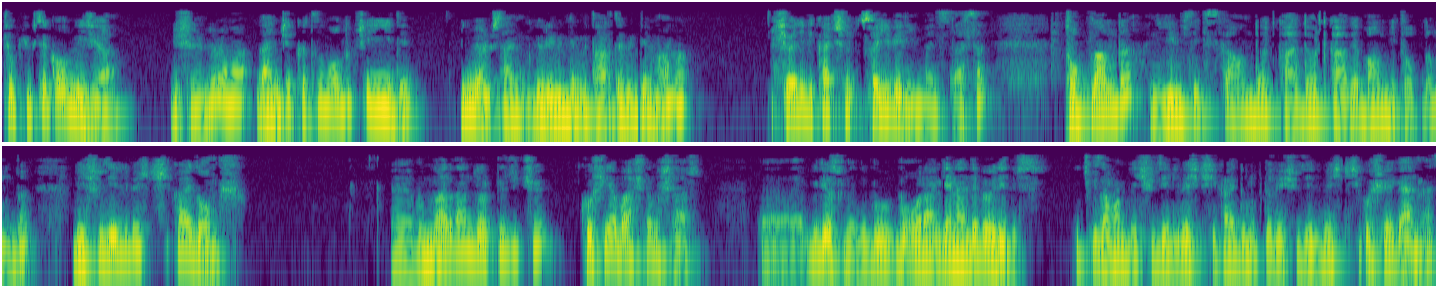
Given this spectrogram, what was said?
çok yüksek olmayacağı düşünülür ama bence katılım oldukça iyiydi. Bilmiyorum sen görebildin mi tartabildin mi ama şöyle birkaç sayı vereyim ben istersen. Toplamda 28K, 14K, 4K ve Bambi toplamında 555 kişi kaydolmuş. Ee, bunlardan 403'ü koşuya başlamışlar. Ee, biliyorsun hani bu, bu oran genelde böyledir. Hiçbir zaman 555 kişi kaydolup da 555 kişi koşuya gelmez.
